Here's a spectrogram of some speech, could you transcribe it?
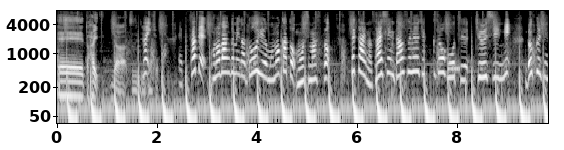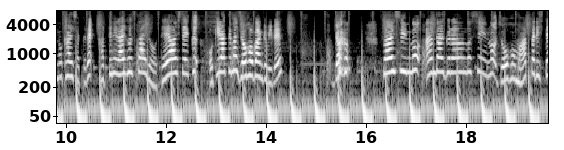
えーとはい。じゃあ続いていきましょうか、えっとさてこの番組がどういうものかと申しますと世界の最新ダンスミュージック情報を中中心に独自の解釈で勝手にライフスタイルを提案していくお気楽な情報番組ですが最新のアンダーグラウンドシーンの情報もあったりして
